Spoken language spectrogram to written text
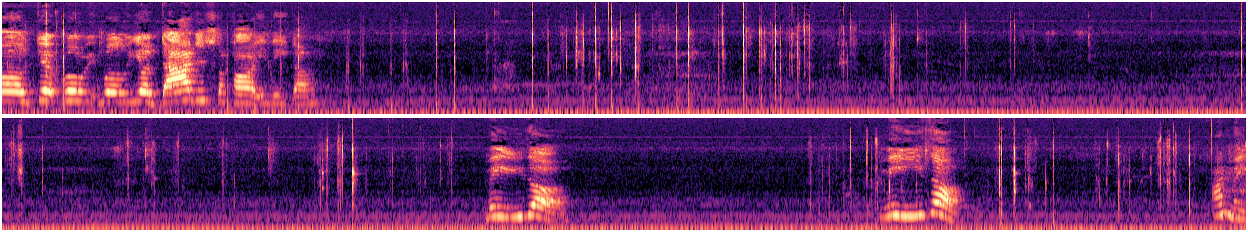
Oh, get, well, well, dad is the party leader. Me either. Me either. And me.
